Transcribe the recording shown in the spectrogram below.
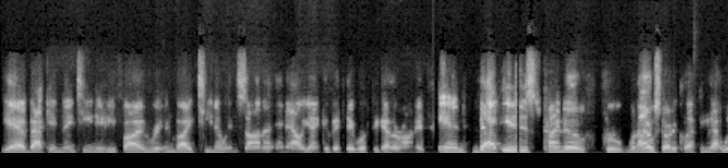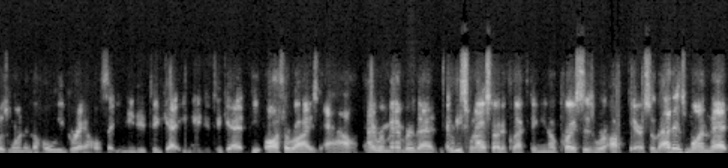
Yeah, back in 1985, written by Tino Insana and Al Yankovic. They worked together on it. And that is kind of, for when I started collecting, that was one of the holy grails that you needed to get. You needed to get the authorized Al. I remember that, at least when I started collecting, you know, prices were up there. So that is one that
